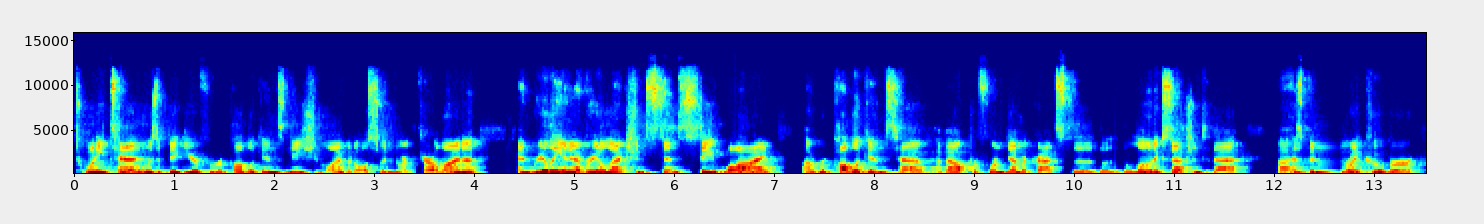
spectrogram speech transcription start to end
2010 was a big year for Republicans nationwide, but also in North Carolina. And really, in every election since statewide, uh, Republicans have, have outperformed Democrats. The, the, the lone exception to that uh, has been Roy Cooper,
